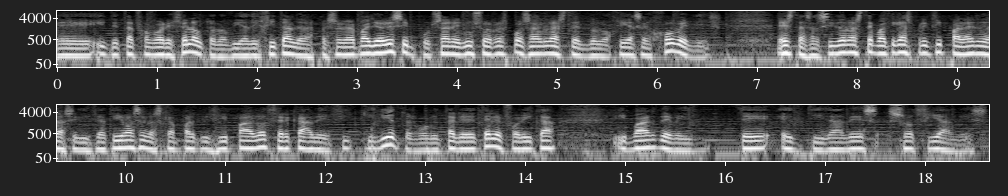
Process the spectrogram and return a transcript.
eh, intentar favorecer la autonomía digital de las personas mayores e impulsar el uso responsable de las tecnologías en jóvenes. Estas han sido las temáticas principales de las iniciativas en las que han participado cerca de 500 voluntarios de Telefónica y más de 20 entidades sociales.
